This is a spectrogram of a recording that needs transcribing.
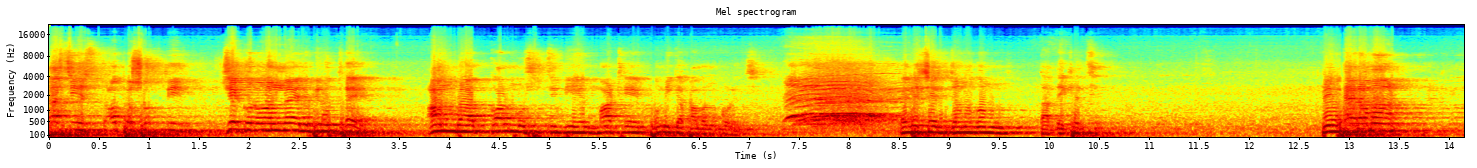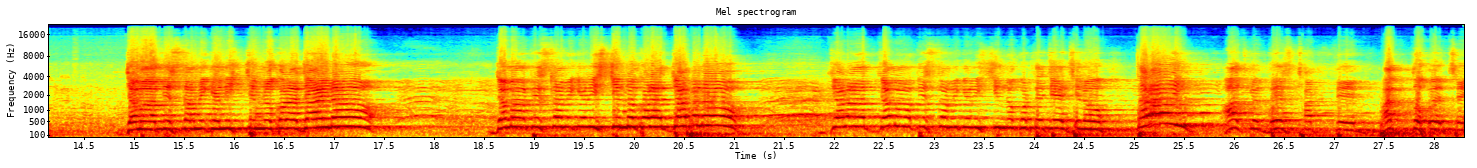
ফ্যাসিস্ট অপশক্তির যে কোনো অন্যায়ের বিরুদ্ধে আমরা কর্মসূচি দিয়ে মাঠে ভূমিকা পালন করেছি। এদেশের জনগণ তা দেখেছে। আমার জামাত ইসলামীকে নিশ্চিন্ন করা যায় না। জামাত ইসলামীকে নিশ্চিন্ন করা যাবে না। যারা জামাত ইসলামীকে নিশ্চিন্ন করতে চেয়েছিল, তারাই আজকে দেশ ছাড়তে বাধ্য হয়েছে।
